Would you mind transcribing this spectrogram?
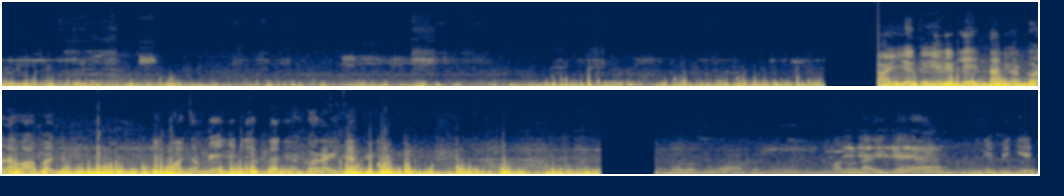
એવડી મોટી છે હા અહીંયા જઈએ ને એટલે એકતાની વાર ઘર આવે બાજુ. એક પચમ પહેરીને એટલે એકતાની ઘર આવી જાય. કલોલ આવી ગયા. જેપી ગેટ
